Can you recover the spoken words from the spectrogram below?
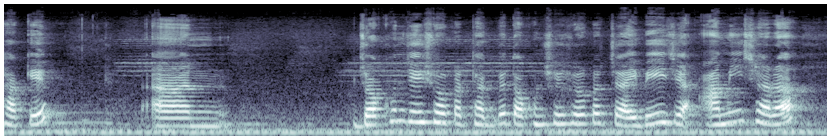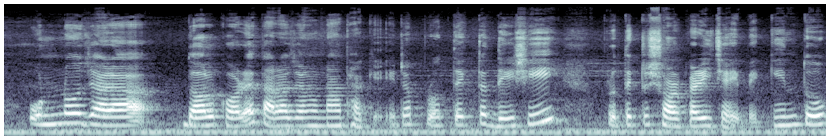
থাকে অ্যান্ড যখন যেই সরকার থাকবে, তখন সেই সরকার চাইবেই যে আমি ছাড়া অন্য যারা দল করে, তারা যেন না থাকে। এটা প্রত্যেকটা দেশেই, প্রত্যেকটা সরকারই চাইবে। কিন্তু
